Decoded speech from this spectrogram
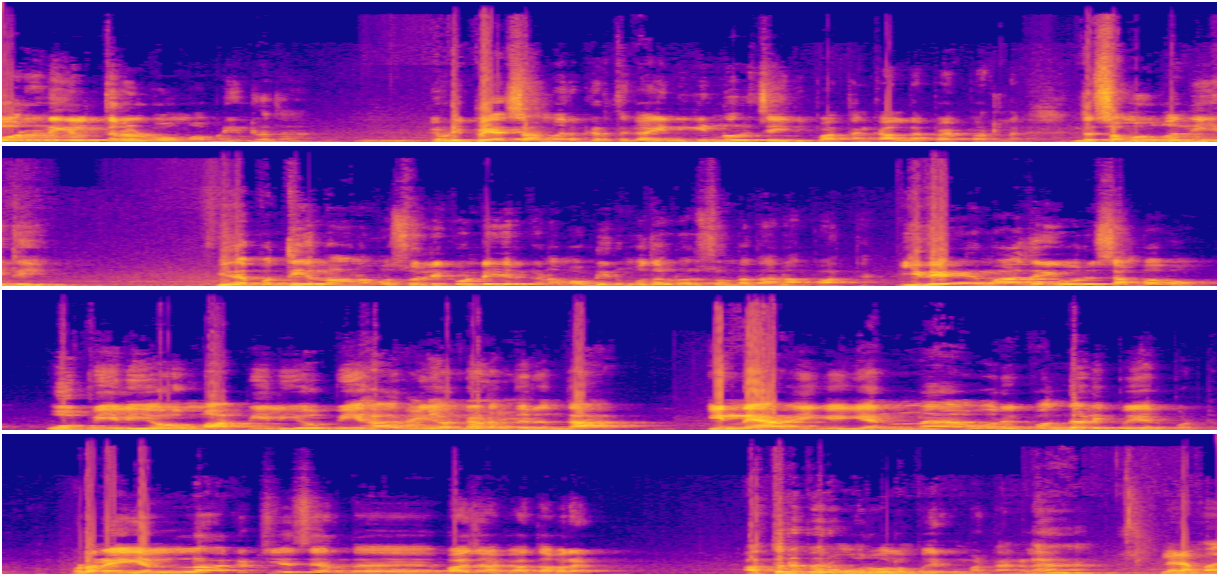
ஓரணியில் திரள்வோம் அப்படின்றதா. இப்படி பேசாம இருக்கிறதுக்கு இன்னைக்கு இன்னொரு செய்தி பார்த்தேன் காலைல பேப்பர்ல இந்த சமூக நீதி இதை பத்தியெல்லாம் நம்ம சொல்லிக்கொண்டே இருக்கணும் அப்படின்னு முதல்வர் சொன்னதா நான் பார்த்தேன். இதே மாதிரி ஒரு சம்பவம் ஊபியிலேயோ மாப்பியிலேயோ பீகார்லயோ நடந்திருந்தா இந்நேரம் இங்க என்ன ஒரு கொந்தளிப்பு ஏற்பட்டிருக்கும்? உடனே எல்லா கட்சியை சேர்ந்த பாஜக தவிர அத்தனை பேரும் ஊர்வலம் போயிருக்க மாட்டாங்களா? இல்ல நம்ம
